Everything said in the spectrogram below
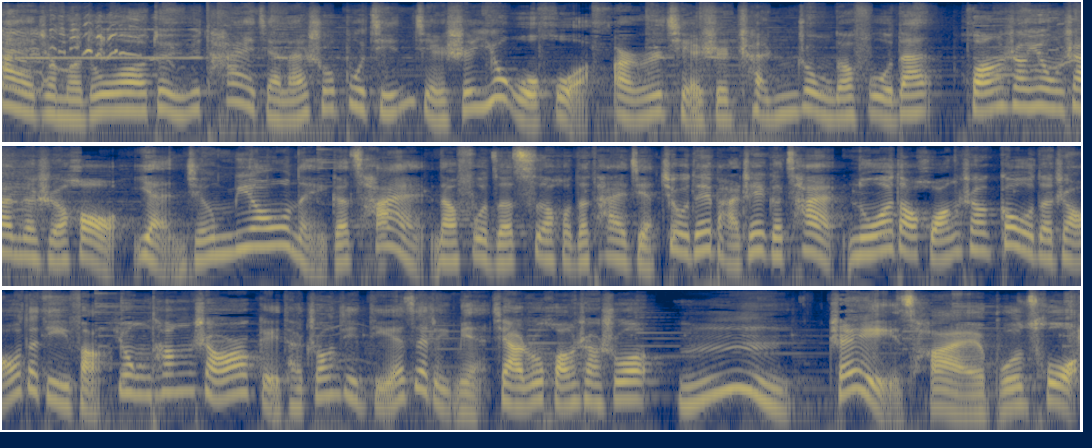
菜这么多，对于太监来说不仅仅是诱惑，而且是沉重的负担。皇上用膳的时候，眼睛瞄哪个菜，那负责伺候的太监就得把这个菜挪到皇上够得着的地方，用汤勺给他装进碟子里面。假如皇上说：“嗯，这菜不错。”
